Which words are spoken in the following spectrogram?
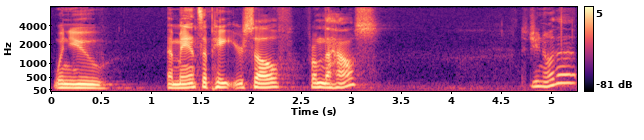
when you emancipate yourself from the house? Did you know that?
